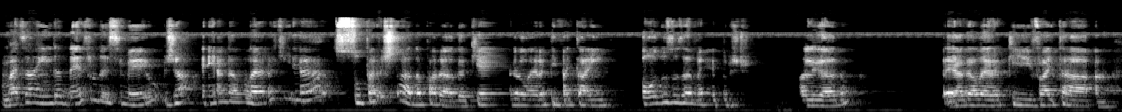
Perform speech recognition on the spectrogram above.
Mas ainda dentro desse meio já tem a galera que é super estrada parada, que é a galera que vai estar tá em todos os eventos, tá ligado? É a galera que vai estar tá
